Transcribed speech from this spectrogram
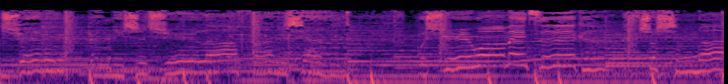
却不让你失去了方向。或许我没资格说什么，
